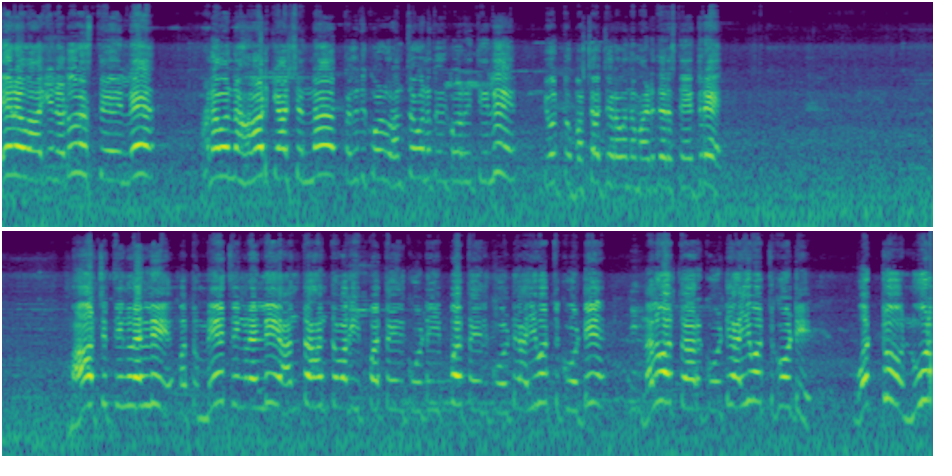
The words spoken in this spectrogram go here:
ನೇರವಾಗಿ ನಡು ರಸ್ತೆಯಲ್ಲೇ ಹಣವನ್ನು ಹಾರ್ಡ್ ಕ್ಯಾಶ್ ಅನ್ನ ತೆಗೆದುಕೊಳ್ಳುವ ಲಂಚವನ್ನು ತೆಗೆದುಕೊಳ್ಳುವ ರೀತಿಯಲ್ಲಿ ಇವತ್ತು ಭ್ರಷ್ಟಾಚಾರವನ್ನು ಮಾಡಿದ್ದಾರೆ ಸ್ನೇಹಿತರೆ. ಮಾರ್ಚ್ ತಿಂಗಳಲ್ಲಿ ಮತ್ತು ಮೇ ತಿಂಗಳಲ್ಲಿ ಹಂತ ಹಂತವಾಗಿ ಇಪ್ಪತ್ತೈದು ಕೋಟಿ ಇಪ್ಪತ್ತೈದು ಕೋಟಿ, ಐವತ್ತು ಕೋಟಿ, ನಲವತ್ತಾರು ಕೋಟಿ, ಐವತ್ತು ಕೋಟಿ ಒಟ್ಟು ನೂರ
